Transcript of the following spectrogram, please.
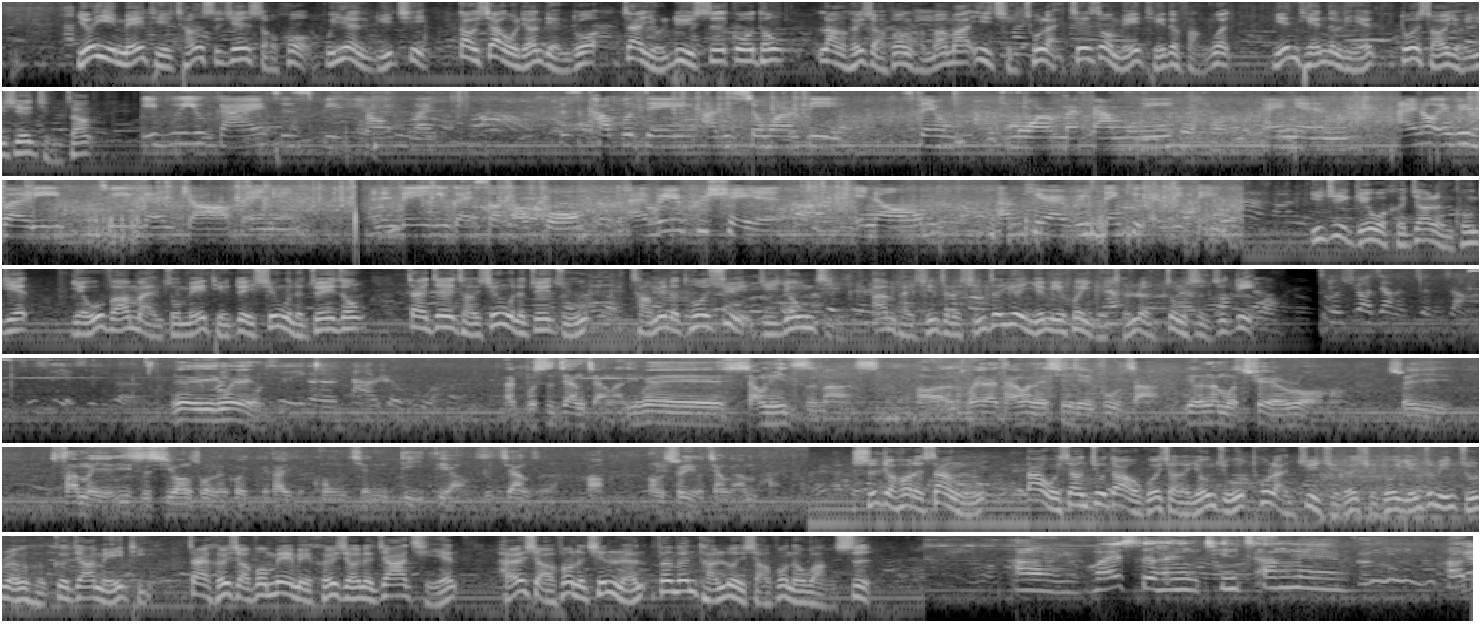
由于媒体长时间守候，不厌离弃，到下午两点多，再有律师沟通，让何小凤和妈妈一起出来接受媒体的访问，腼腆的脸多少有一些紧张。 If you guys just be help like this couple day, I just don't want to be spend more of my family, and then I know everybody do you guys job and then and then you guys so helpful. I really appreciate it. You know, I'm here. I really thank you everything. 一句给我和家人空间， 也无法满足媒体对新闻的追踪。在这一场新闻的追逐，场面的脱序及拥挤，安排行程的行政院原民会也成了重视之地。为什么需要这样的阵仗啊？其实也是一个，因为因为是一个大任务啊。哎，不是这样讲了，因为小女子嘛，啊，回来台湾的心情复杂，又那么怯弱哈，所以他们也一直希望说能够给她一个空间，低调是这样子的，好，哦，所以有这样的安排。十九号的上午，大武乡就大武国小的永竹突然聚集了许多原住民族人和各家媒体，在何小凤妹妹何小英的家前，何小凤的亲人纷纷谈论小凤的往事。哎，我还是很紧张呢。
